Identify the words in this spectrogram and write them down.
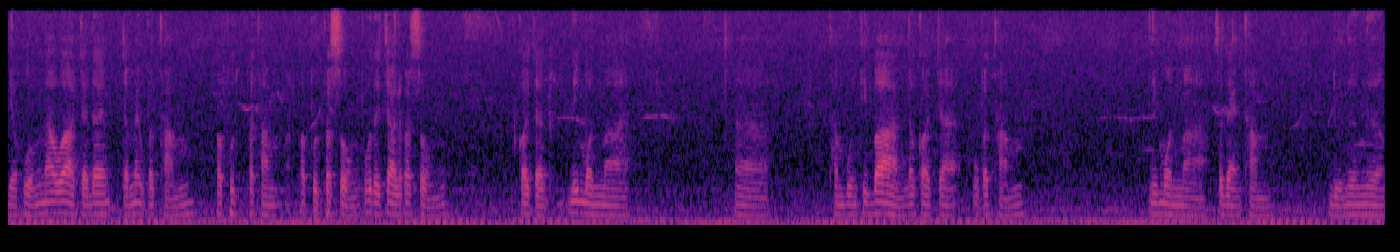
อย่าห่วงนะว่าจะได้จะไม่อุปถัมภ์พระพุทธพระธรรม พระพุทธพระสงฆ์พระพุทธเจ้าและพระสงฆ์ก็จะนิมนต์มาทำบุญที่บ้านแล้วก็จะอุปถัมภ์นิมนต์มาแสดงธรรมอยู่เนืองเนือง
